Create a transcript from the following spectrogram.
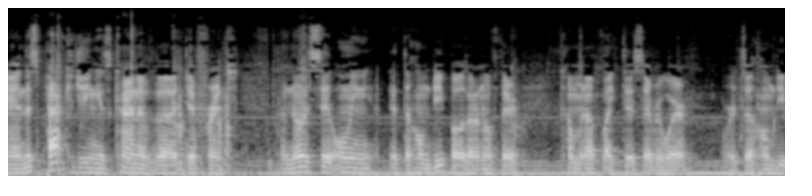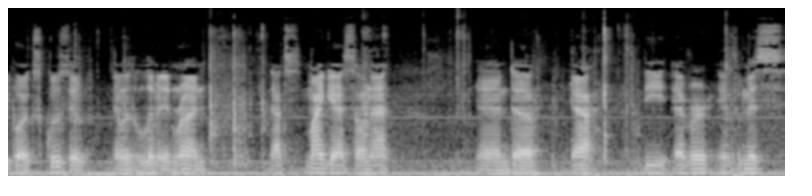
And this packaging is kind of uh, different. I've noticed it only at the Home Depots. I don't know if they're coming up like this everywhere or it's a Home Depot exclusive. It was a limited run. That's my guess on that. And uh, yeah, the ever infamous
